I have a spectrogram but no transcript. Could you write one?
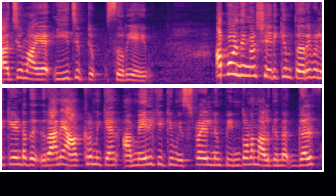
രാജ്യമായ ഈജിപ്തും സിറിയയും. അപ്പോൾ നിങ്ങൾ ശരിക്കും തെറി വിളിക്കേണ്ടത് ഇറാനെ ആക്രമിക്കാൻ അമേരിക്കയ്ക്കും ഇസ്രയേലിനും പിന്തുണ നൽകുന്ന ഗൾഫ്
